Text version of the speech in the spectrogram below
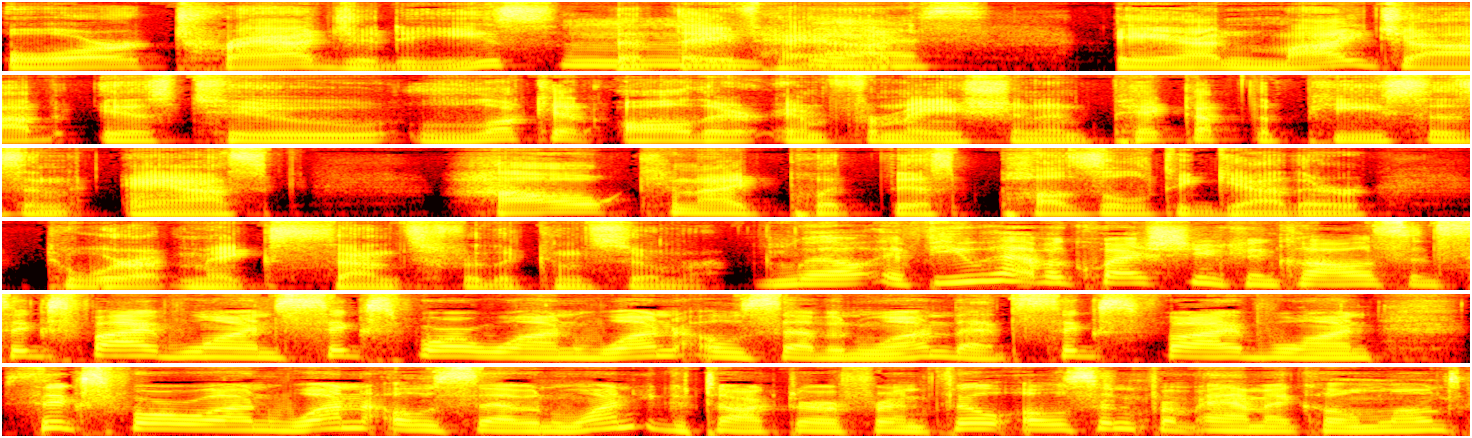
or tragedies that mm, they've had. yes. And my job is to look at all their information and pick up the pieces and ask, how can I put this puzzle together to where it makes sense for the consumer? Well, if you have a question, you can call us at 651 641 1071. That's 651 641 1071. You can talk to our friend Phil Olson from Amec Home Loans.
